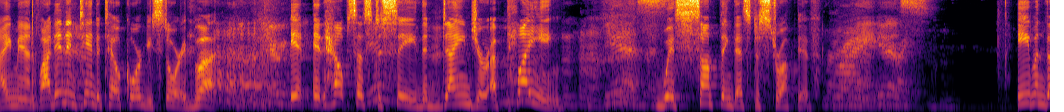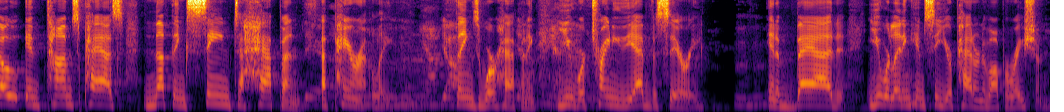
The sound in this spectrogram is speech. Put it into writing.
Amen. Well, I didn't intend to tell Corgi's story, but it, it helps us to see the danger of playing with something that's destructive. Right. Yes. Mm-hmm. Even though in times past nothing seemed to happen, apparently, mm-hmm. things were happening. You were training the adversary in a bad, you were letting him see your pattern of operation.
